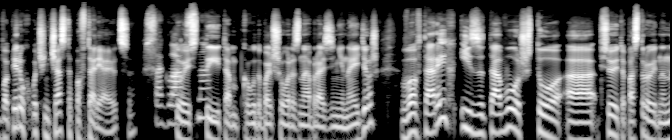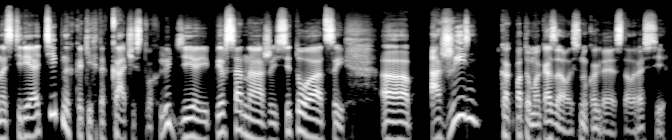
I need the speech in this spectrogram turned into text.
во-первых, очень часто повторяются. Согласна. То есть ты там какого-то большого разнообразия не найдешь. Во-вторых, из-за того, что все это построено на стереотипных каких-то качествах людей, персонажей, ситуаций, а, а жизнь как потом оказалось, ну, когда я стал расти,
